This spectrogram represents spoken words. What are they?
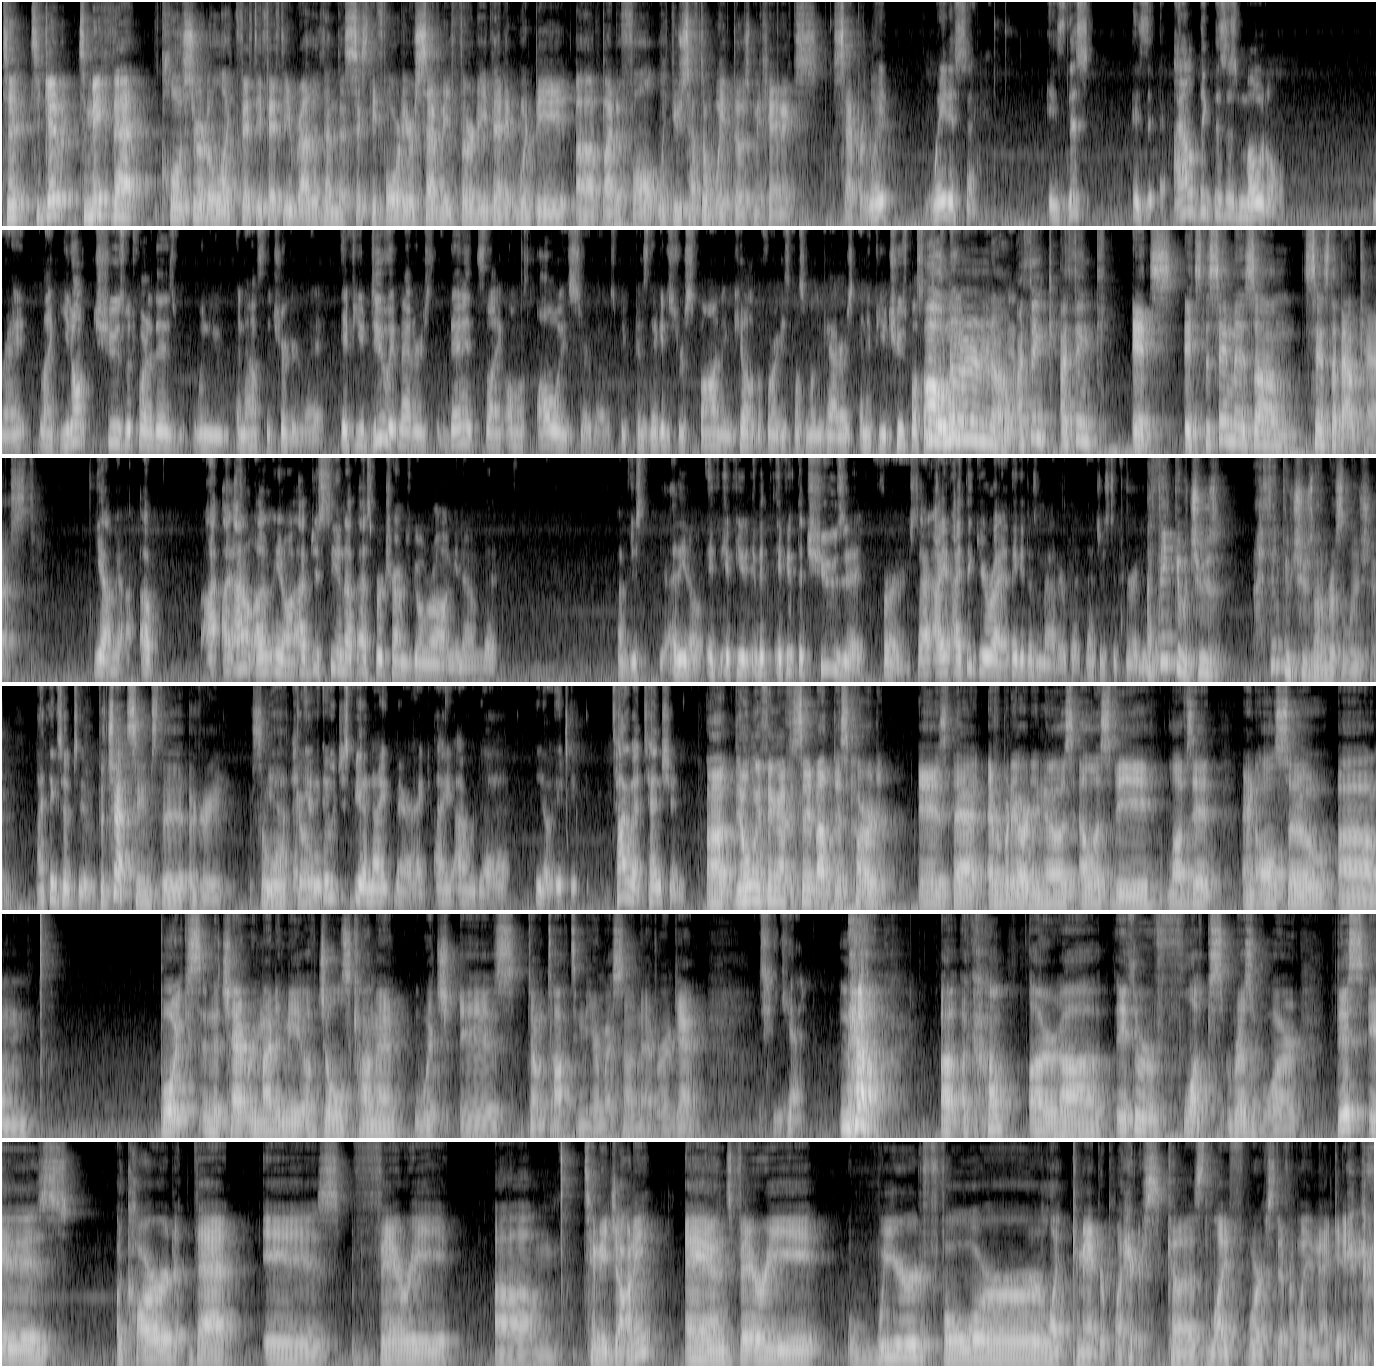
to, to get to make that closer to like 50-50 rather than the 60-40 or 70-30 that it would be uh, by default like you just have to weight those mechanics separately Wait, wait a second. Is this is? I don't think this is modal, right? Like you don't choose which one it is when you announce the trigger, right? If you do, it matters. Then it's like almost always servos because they can just respond and kill it before it gets plus one counters. And if you choose plus one, oh no no no no no I think I think it's it's the same as um Sense Step Outcast Yeah, I mean, uh, I, I don't I, you know I've just seen enough Esper charms go wrong. You know that I'm just you know if, if you if, it, if you have to choose it first, I, I I think you're right. I think it doesn't matter, but that just occurred to me. I think you would choose. I think you choose on resolution. I think so too. The chat seems to agree. So yeah, we'll go. it, it would just be a nightmare. I I, I would uh, you know it, talk about tension. Uh, the only thing I have to say about this card is that everybody already knows LSV loves it, and also um, Boix in the chat reminded me of Joel's comment, which is "Don't talk to me or my son ever again." yeah. Now, uh, a comp or uh, Aetherflux Reservoir. This is a card that is very um, Timmy Johnny and very weird for like commander players because life works differently in that game.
